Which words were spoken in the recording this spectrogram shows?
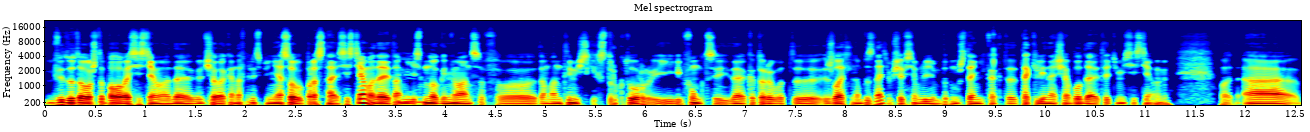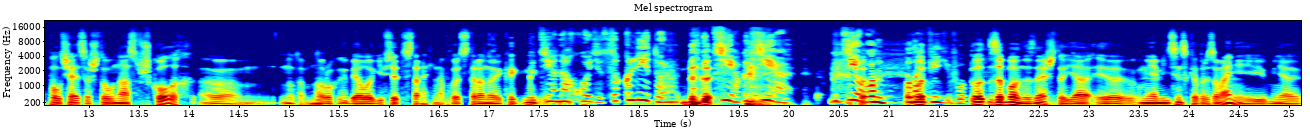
ввиду того, что половая система, да, человека, она, в принципе, не особо простая система, да, и там mm-hmm. есть много нюансов, э, там, анатомических структур и функций, да, которые вот э, желательно бы знать вообще всем людям, потому что они как-то так или иначе обладают этими системами. Вот. А получается, что у нас в школах, э, ну, там, на уроках биологии все это старательно обходит стороной. Как... Где находится клитор? Где? Где? Где он? Лови его. Вот забавно, знаешь, что я, э, у меня медицинское образование, и у меня,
